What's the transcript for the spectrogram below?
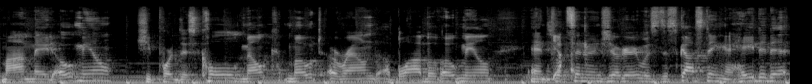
mom made oatmeal. She poured this cold milk moat around a blob of oatmeal and Yep. cinnamon sugar. It was disgusting. I hated it.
